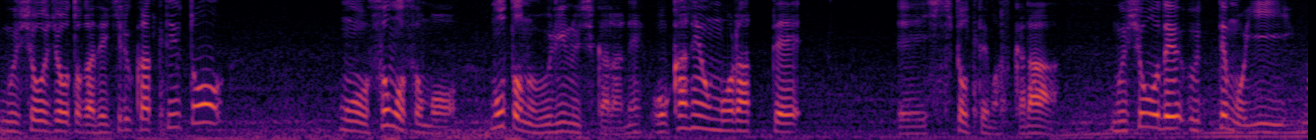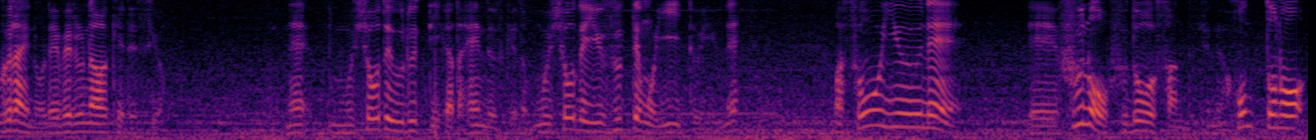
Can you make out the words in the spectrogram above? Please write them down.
無償譲渡ができるかっていうともうそもそも元の売り主からねお金をもらって、えー、引き取ってますから無償で売ってもいいぐらいのレベルなわけですよ。ね、無償で売るって言い方変ですけど無償で譲ってもいいというね、まあ、そういうね、えー、負の不動産ですよね。本当の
